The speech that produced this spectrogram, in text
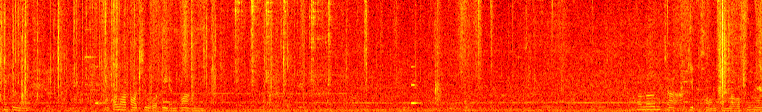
ให้ดูแล้วก็รอต่อคิวอีกอันว่างอันหนึง ก็เริ่มจากห ยิบของของเราขึ้นมา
